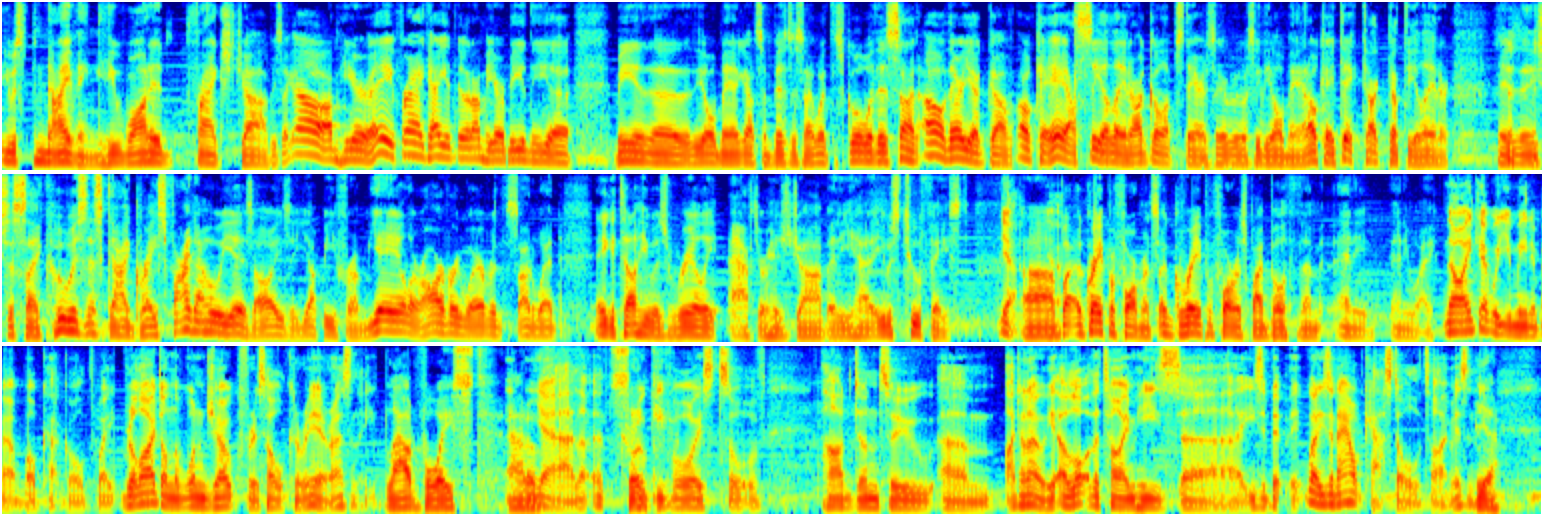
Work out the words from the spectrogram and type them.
he was conniving. He wanted Frank's job. He's like, "Oh, I'm here. Hey, Frank, how you doing? I'm here. Me and the uh, me and uh, the old man got some business. I went to school with his son. Oh, there you go. Okay, hey, I'll see you later. I'll go upstairs. I'm gonna go see the old man. Okay, take talk, talk to you later." And he's just like, "Who is this guy, Grace? Find out who he is. Oh, he's a yuppie from Yale or Harvard, wherever the son went." And you could tell he was really after his job, and he had he was two faced. Yeah, Uh, yeah. But a great performance, a great performance by both of them. Any anyway, No, I get what you mean about Bobcat Goldthwait. Relied on the one joke for his whole career, hasn't he? loud voiced, out of Yeah, that, uh, croaky voiced, sort of hard done to. Um, I don't know. A lot of the time, he's uh, he's a bit. Well, he's an outcast all the time, isn't he? yeah,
